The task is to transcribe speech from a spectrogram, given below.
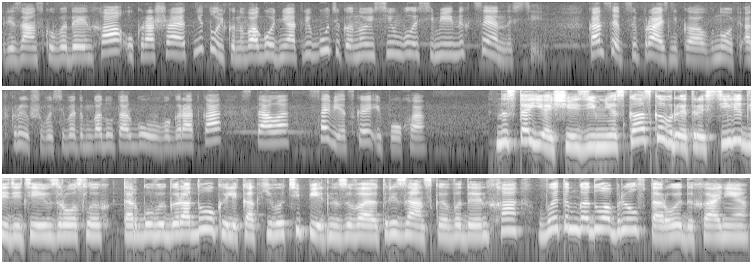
Рязанскую ВДНХ украшает не только новогодняя атрибутика, но и символы семейных ценностей – Концепцией праздника вновь открывшегося в этом году торгового городка стала советская эпоха. Настоящая зимняя сказка в ретро-стиле для детей и взрослых. Торговый городок, или как его теперь называют Рязанская ВДНХ, в этом году обрел второе дыхание.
